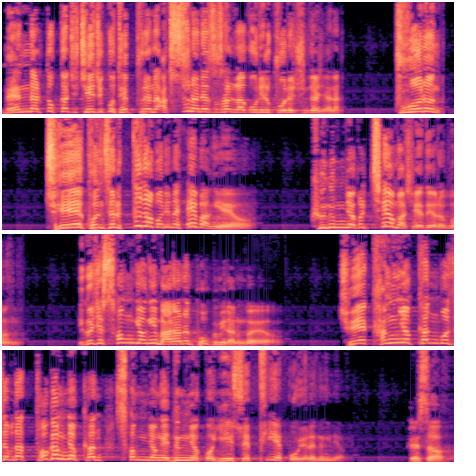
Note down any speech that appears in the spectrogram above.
맨날 똑같이 죄 짓고 대풀에는 악순환에서 살라고 우리를 구원해 주신 것이 아니라 구원은 죄의 권세를 끊어버리는 해방이에요. 그 능력을 체험하셔야 돼요, 여러분. 이것이 성경이 말하는 복음이라는 거예요. 죄의 강력한 곳에보다 더 강력한 성령의 능력과 예수의 피의 보혈의 능력. 그래서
